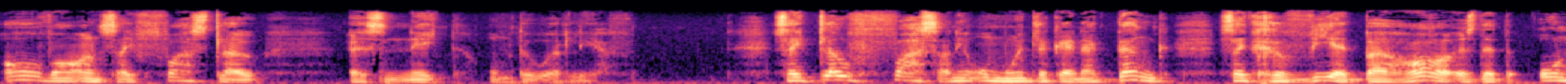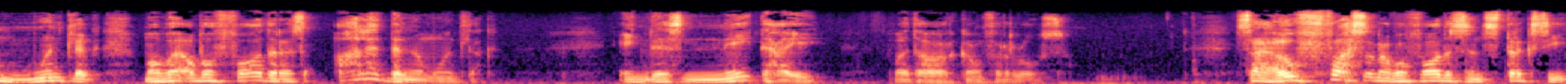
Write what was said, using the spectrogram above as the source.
alwaaraan sy vasklou is net om te oorleef. Sy klou vas aan die onmoontlike en ek dink sy het geweet by haar is dit onmoontlik, maar by Abba Vader is alle dinge moontlik. En dis net hy wat haar kan verlos. Sy hou vas aan Abba Vader se instruksie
